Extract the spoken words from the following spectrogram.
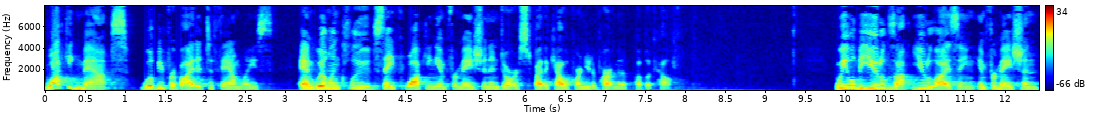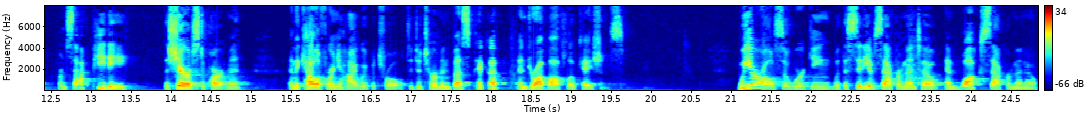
Walking maps will be provided to families and will include safe walking information endorsed by the California Department of Public Health. We will be utilizing information from SAC PD, the Sheriff's Department, and the California Highway Patrol to determine bus pickup and drop off locations. We are also working with the City of Sacramento and Walk Sacramento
